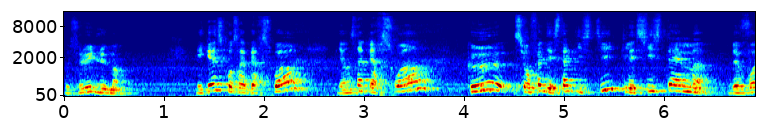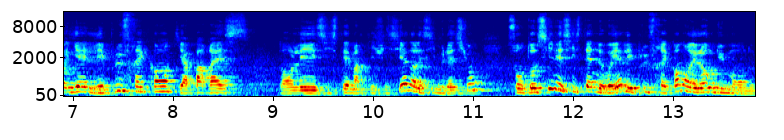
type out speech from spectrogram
de celui de l'humain. Et qu'est-ce qu'on s'aperçoit? Bien, on s'aperçoit que si on fait des statistiques, les systèmes de voyelles les plus fréquents qui apparaissent dans les systèmes artificiels, dans les simulations, sont aussi les systèmes de voyelles les plus fréquents dans les langues du monde.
